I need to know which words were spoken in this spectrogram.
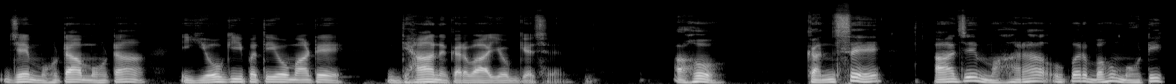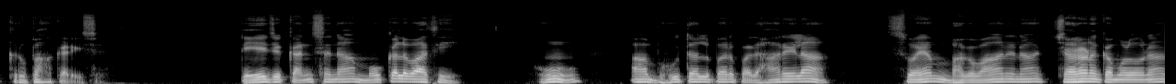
જે મોટા મોટા યોગીપતિઓ માટે ધ્યાન કરવા યોગ્ય છે. અહો, કંસે આજે મારા ઉપર બહુ મોટી કૃપા કરી છે. તે જ કંસના મોકલવાથી હું આ ભૂતલ પર પધારેલા સ્વયં ભગવાનના ચરણ કમળોના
